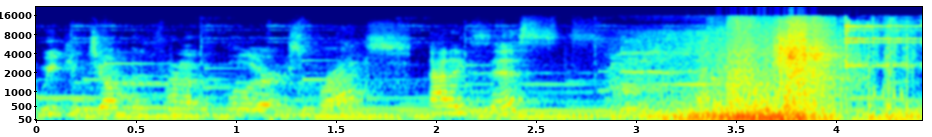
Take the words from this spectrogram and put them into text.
We could jump in front of the Polar Express. That exists? Hmm.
